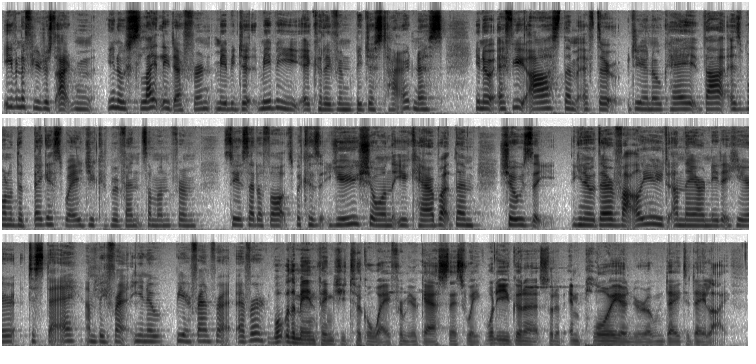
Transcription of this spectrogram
even if you're just acting you know slightly different maybe ju- maybe it could even be just tiredness you know if you ask them if they're doing okay that is one of the biggest ways you could prevent someone from suicidal thoughts because you showing that you care about them shows that you know they're valued and they are needed here to stay and be friend you know be your friend forever What were the main things you took away from your guests this week? What are you going to sort of employ in your own day to day life?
